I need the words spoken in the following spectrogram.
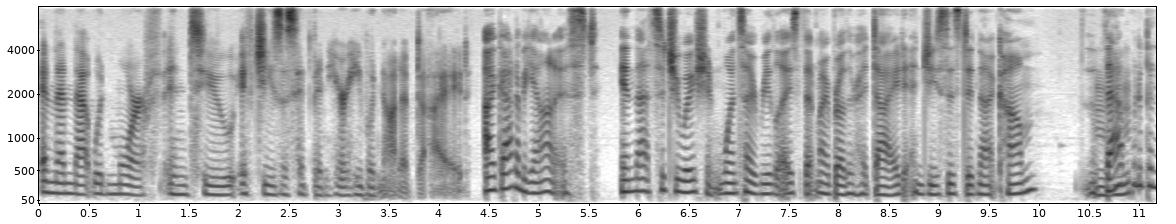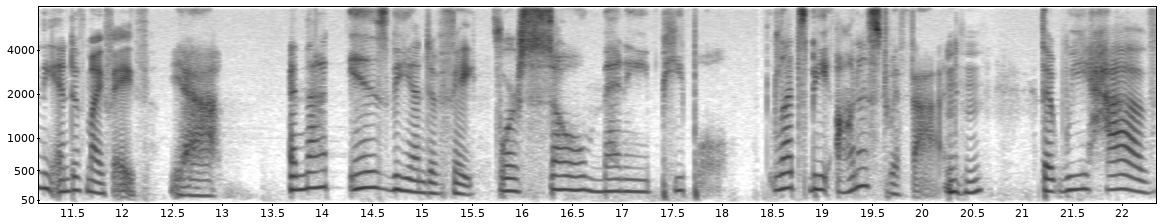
and then that would morph into if Jesus had been here, he would not have died. I got to be honest. In that situation, once I realized that my brother had died and Jesus did not come, that mm-hmm. would have been the end of my faith. Yeah. And that is the end of faith for so many people. Let's be honest with that. Mm-hmm. That we have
